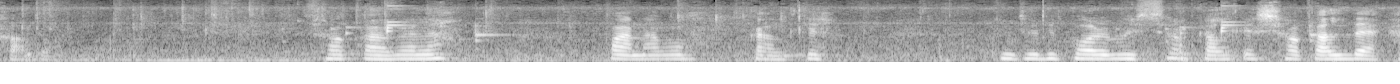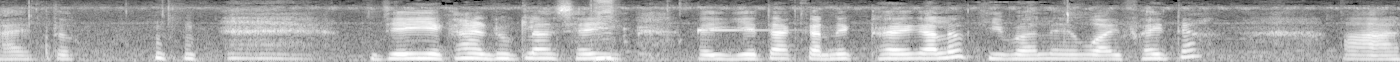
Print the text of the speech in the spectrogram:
খাব। সকালবেলা বানাবো কালকে। যদি পরমেশ্বর কালকে সকাল দেখায় তো। যেই এখানে ঢুকলাম সেই ইয়েটা কানেক্ট হয়ে গেল, কি বলে ওয়াইফাইটা আর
